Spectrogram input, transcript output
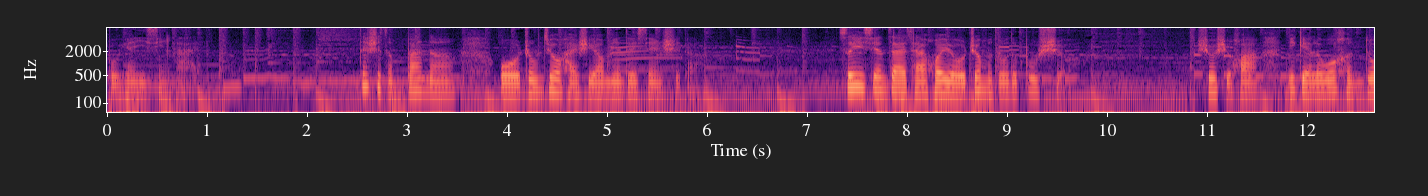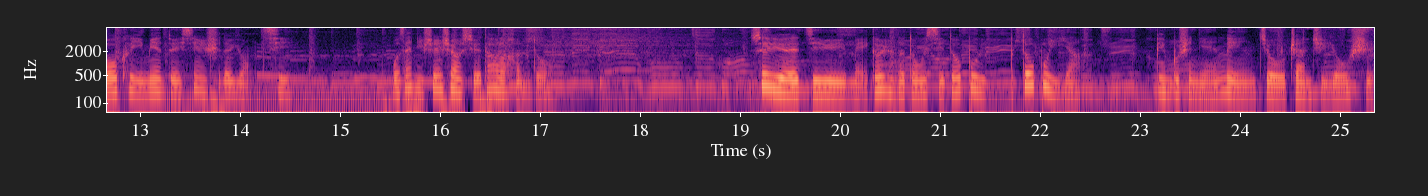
不愿意醒来。但是怎么办呢？我终究还是要面对现实的，所以现在才会有这么多的不舍。说实话，你给了我很多可以面对现实的勇气，我在你身上学到了很多。岁月给予每个人的东西都不都不一样。并不是年龄就占据优势，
